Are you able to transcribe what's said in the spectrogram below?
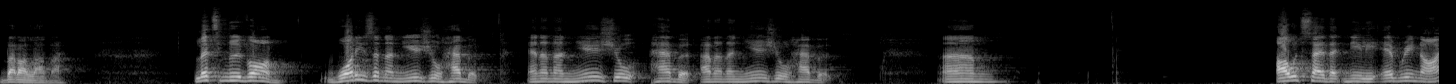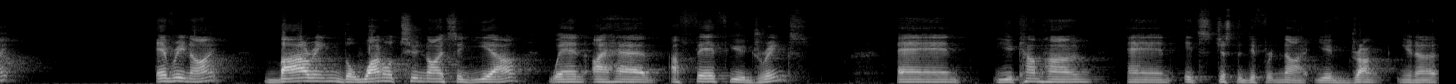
But I love her. Let's move on. What is an unusual habit? And an unusual habit, and an unusual habit. Um, I would say that nearly every night, every night, barring the one or two nights a year when I have a fair few drinks and you come home and it's just a different night. You've drunk, you know,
